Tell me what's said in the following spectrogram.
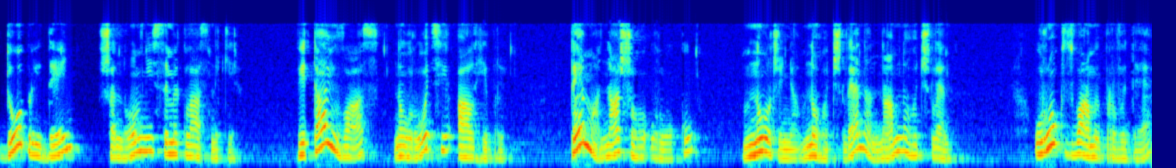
Добрий день, шановні семикласники! Вітаю вас на уроці алгебри. Тема нашого уроку множення многочлена на многочлен. Урок з вами проведе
